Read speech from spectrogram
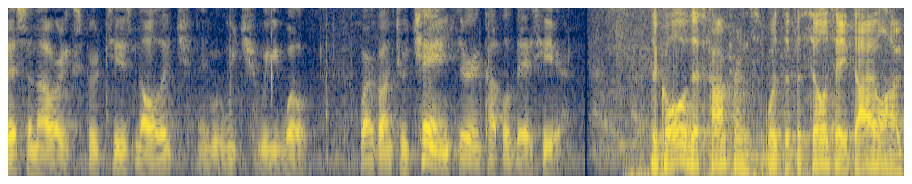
based on our expertise, knowledge, and which we will we're going to change during a couple of days here. The goal of this conference was to facilitate dialogue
